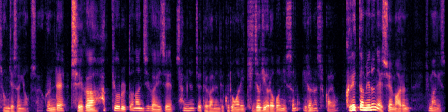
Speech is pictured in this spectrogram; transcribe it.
경제성이 없어요. 그런데 제가 학교를 떠난 지가 이제 3년째 돼 가는데 그동안에 기적이 여러 번 있어 일어났을까요? 그랬다면은 SMR은 희망이 있어.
